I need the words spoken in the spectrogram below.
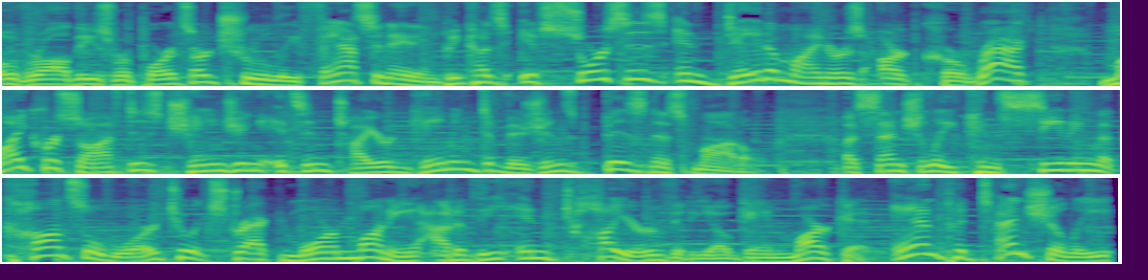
Overall, these reports are truly fascinating because if sources and data miners are correct, Microsoft is changing its entire gaming division's business model, essentially conceding the console war to extract more money out of the entire video game market, and potentially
